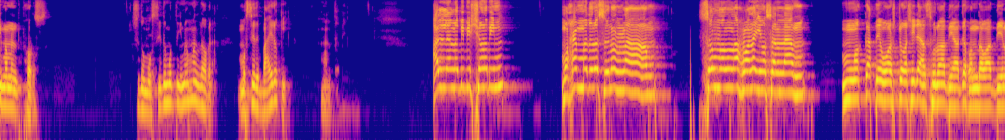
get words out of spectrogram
ইমামের ফরজ। শুধু মসজিদের মধ্যে ইমাম মানলে হবে না, মসজিদের বাইরেও কি মানতে হবে। আল্লাহ নবী, বিশ্ব নবী, মোহাম্মদ রসুল্লাম আলাইসাল্লাম মক্কাতে অষ্টআশিটা সুরা দিয়া যখন দাওয়াত দিল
